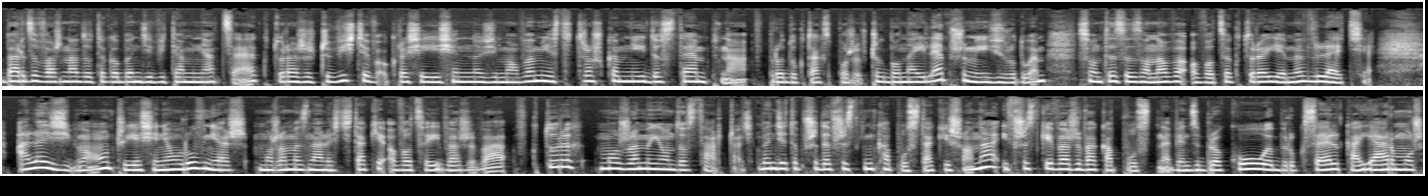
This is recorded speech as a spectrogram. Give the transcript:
Bardzo ważna do tego będzie witamina C, która rzeczywiście w okresie jesienno-zimowym jest troszkę mniej dostępna w produktach spożywczych, bo najlepszym jej źródłem są te sezonowe owoce, które jemy w lecie. Ale zimą czy jesienią również możemy znaleźć takie owoce i warzywa, w których możemy ją dostarczać. Będzie to przede wszystkim kapusta kiszona i wszystkie warzywa kapustne, więc brokuły, brukselka, jarmuż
